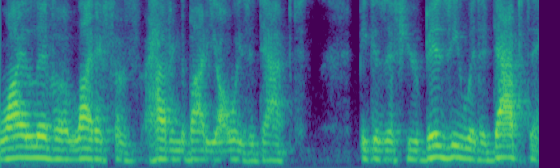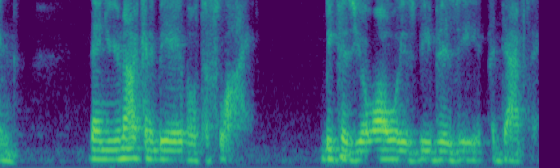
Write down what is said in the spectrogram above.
why live a life of having the body always adapt? Because if you're busy with adapting, then you're not going to be able to fly because you'll always be busy adapting.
